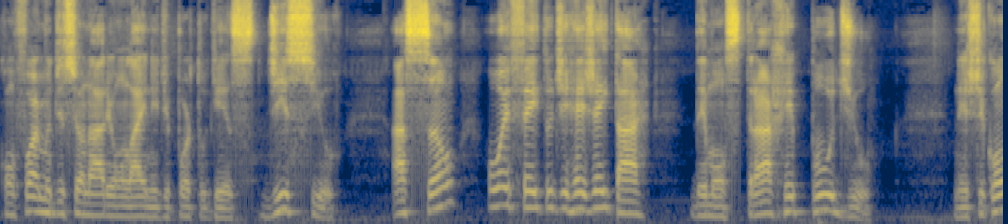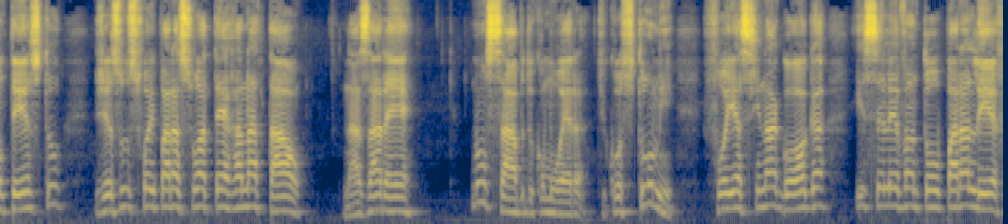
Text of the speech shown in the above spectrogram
conforme o dicionário online de português disse-o, ação ou efeito de rejeitar, demonstrar repúdio. Neste contexto, Jesus foi para sua terra natal, Nazaré. Num sábado, como era de costume, foi à sinagoga e se levantou para ler.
